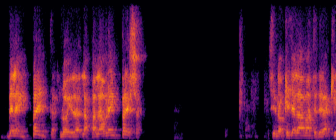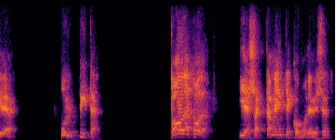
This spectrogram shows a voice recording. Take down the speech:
de la imprenta, la, palabra impresa, sino que ya la va a tener aquí, vean, pulpita, toda, toda, y exactamente como debe ser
